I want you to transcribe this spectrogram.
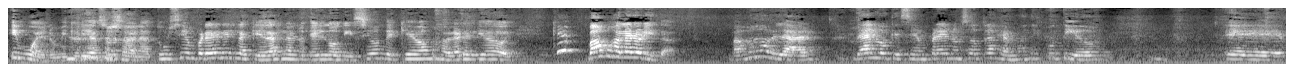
Y bueno, mi querida Susana, tú siempre eres la que das la, el notición de qué vamos a hablar el día de hoy. ¿Qué vamos a hablar ahorita? Vamos a hablar de algo que siempre nosotras hemos discutido eh,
